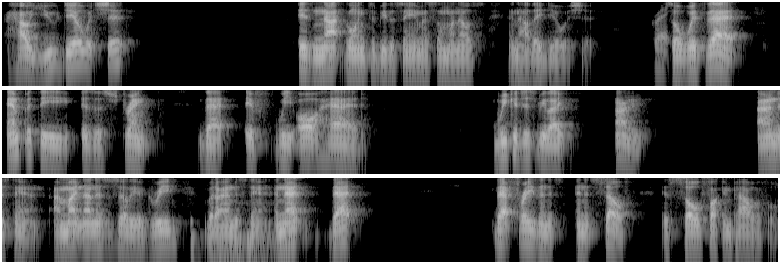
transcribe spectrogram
how you deal with shit is not going to be the same as someone else and how they deal with shit. Right. So with that, empathy is a strength that if we all had, we could just be like, all right, I understand. I might not necessarily agree, but I understand. And that that that phrase in its in itself is so fucking powerful.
